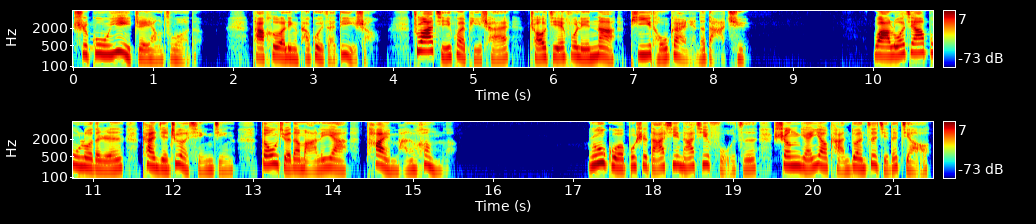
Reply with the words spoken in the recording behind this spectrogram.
是故意这样做的，她喝令他跪在地上，抓起一块劈柴，朝杰弗琳娜劈头盖脸的打去。瓦罗加部落的人看见这情景，都觉得玛利亚太蛮横了。如果不是达西拿起斧子，声言要砍断自己的脚，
